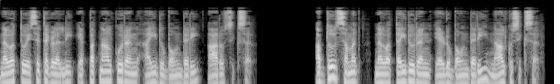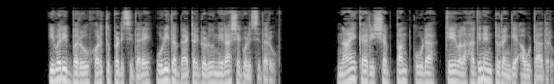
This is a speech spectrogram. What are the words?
ನಲವತ್ತು ಎಸೆತಗಳಲ್ಲಿ ಎಪ್ಪತ್ನಾಲ್ಕು ರನ್, ಐದು ಬೌಂಡರಿ, ಆರು ಸಿಕ್ಸರ್. ಅಬ್ದುಲ್ ಸಮದ್ ನಲವತ್ತೈದು ರನ್, ಎರಡು ಬೌಂಡರಿ, ನಾಲ್ಕು ಸಿಕ್ಸರ್. ಇವರಿಬ್ಬರೂ ಹೊರತುಪಡಿಸಿದರೆ ಉಳಿದ ಬ್ಯಾಟರ್ಗಳು ನಿರಾಶೆಗೊಳಿಸಿದರು. ನಾಯಕ ರಿಷಬ್ ಪಂತ್ ಕೂಡ ಕೇವಲ ಹದಿನೆಂಟು ಔಟ್ ಔಟಾದರು.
